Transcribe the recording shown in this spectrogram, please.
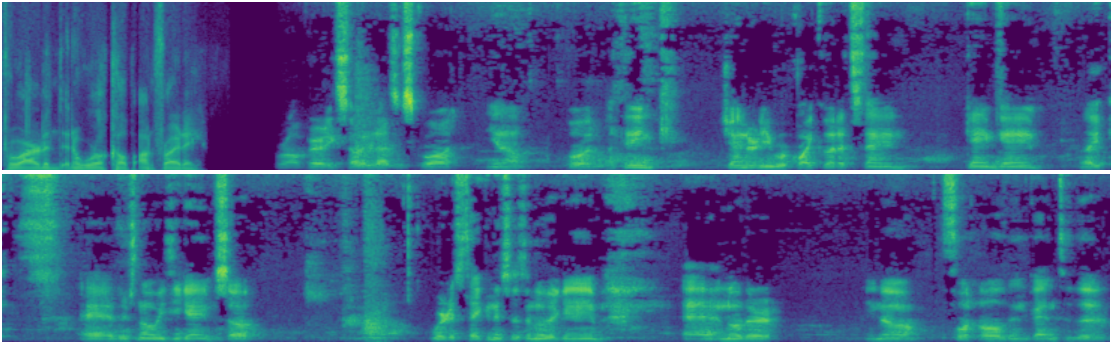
for Ireland in a World Cup on Friday. We're all very excited as a squad, you know, but I think generally we're quite good at staying game game. Like, uh, there's no easy game, so we're just taking this as another game, uh, another, you know, foothold and getting to the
